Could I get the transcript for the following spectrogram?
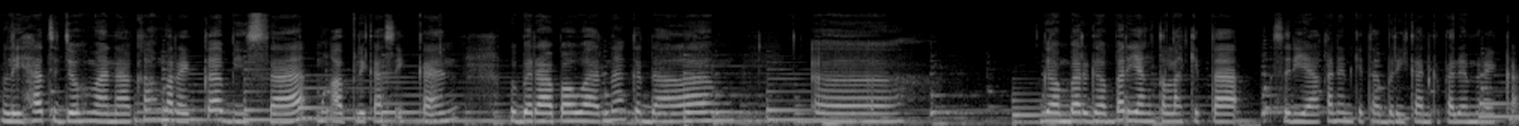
melihat sejauh manakah mereka bisa mengaplikasikan beberapa warna ke dalam uh, gambar-gambar yang telah kita sediakan dan kita berikan kepada mereka.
